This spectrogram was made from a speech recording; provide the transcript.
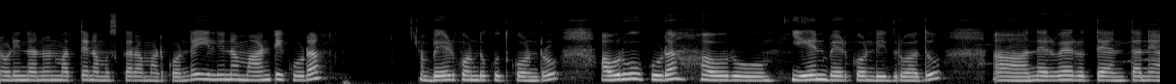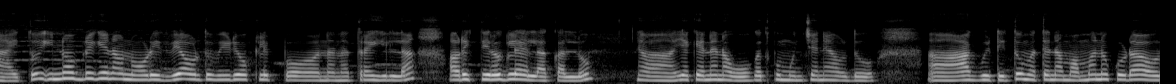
ನೋಡಿ, ನಾನು ಮತ್ತೆ ನಮಸ್ಕಾರ ಮಾಡಿಕೊಂಡೆ. ಇಲ್ಲಿ ನಮ್ಮ ಆಂಟಿ ಕೂಡ ಬೇಡ್ಕೊಂಡು ಕೂತ್ಕೊಂಡ್ರು. ಅವ್ರಿಗೂ ಕೂಡ ಅವರು ಏನು ಬೇಡ್ಕೊಂಡಿದ್ರು ಅದು ನೆರವೇರುತ್ತೆ ಅಂತಲೇ ಆಯಿತು. ಇನ್ನೊಬ್ಬರಿಗೆ ನಾವು ನೋಡಿದ್ವಿ, ಅವ್ರದ್ದು ವೀಡಿಯೋ ಕ್ಲಿಪ್ ನನ್ನ ಹತ್ರ ಇಲ್ಲ. ಅವ್ರಿಗೆ ತಿರುಗಲೇ ಇಲ್ಲ ಕಲ್ಲು. ಏಕೆಂದರೆ ನಾವು ಹೋಗೋದಕ್ಕೂ ಮುಂಚೆನೇ ಅವ್ರದ್ದು ಆಗಿಬಿಟ್ಟಿತ್ತು. ಮತ್ತು ನಮ್ಮ ಅಮ್ಮನೂ ಕೂಡ ಅವ್ರ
